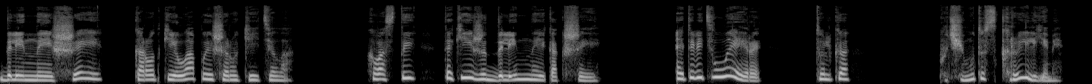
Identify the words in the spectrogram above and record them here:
Длинные шеи, короткие лапы и широкие тела. Хвосты такие же длинные, как шеи. Это ведь лейры, только почему-то с крыльями.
